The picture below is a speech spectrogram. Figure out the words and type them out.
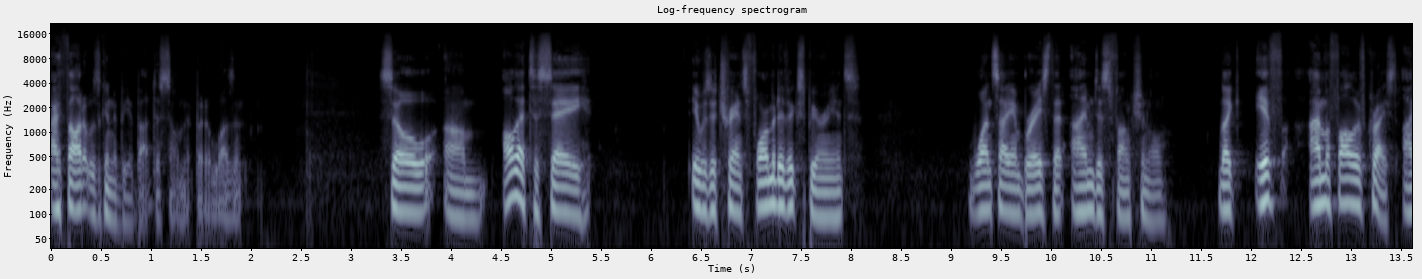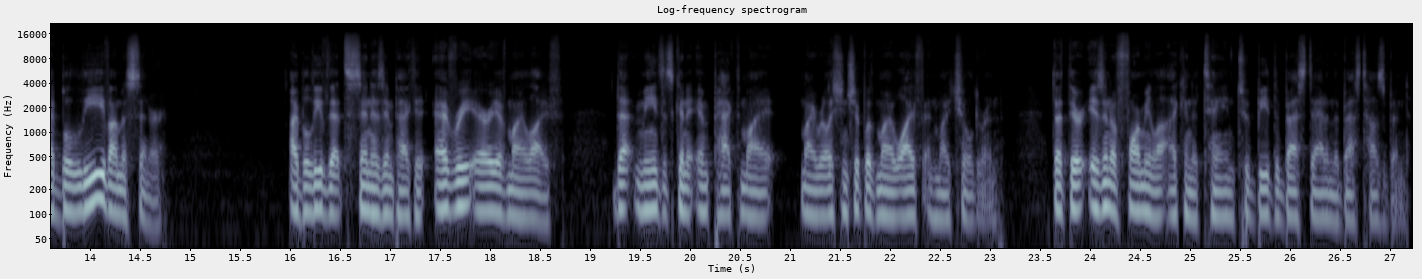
I thought it was going to be about disownment, but it wasn't. So, um, all that to say, it was a transformative experience. Once I embraced that I'm dysfunctional, like if I'm a follower of Christ, I believe I'm a sinner. I believe that sin has impacted every area of my life. That means it's going to impact my my relationship with my wife and my children. That there isn't a formula I can attain to be the best dad and the best husband.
